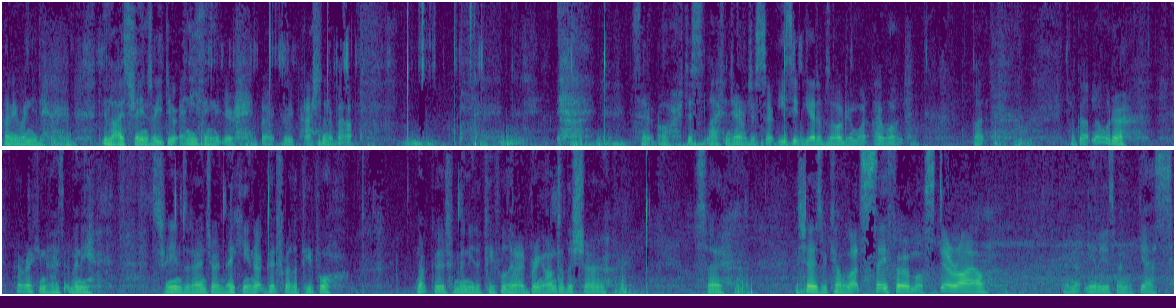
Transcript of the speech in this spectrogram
Funny when you do, do live streams or you do anything that you're uh, really passionate about so, or just life in general, just so easy to get absorbed in what I want. But as I've gotten older, I recognize that many streams that I enjoyed making are not good for other people, not good for many of the people that I'd bring onto the show. So the show's become a lot safer, more sterile, and not nearly as many guests.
